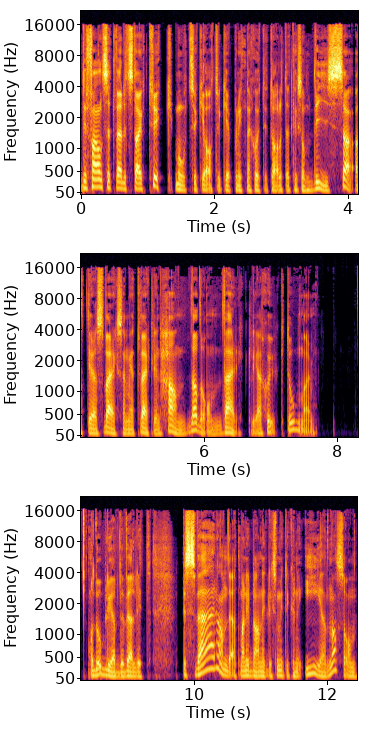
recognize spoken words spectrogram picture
det fanns ett väldigt starkt tryck mot psykiatriker på 1970-talet att liksom visa att deras verksamhet verkligen handlade om verkliga sjukdomar. Och Då blev det väldigt besvärande att man ibland liksom inte kunde enas om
